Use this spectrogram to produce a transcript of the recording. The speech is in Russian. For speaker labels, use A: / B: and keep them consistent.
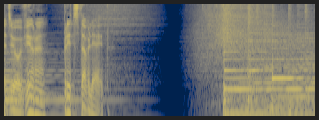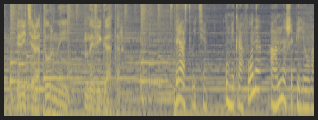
A: Радио «Вера» представляет Литературный навигатор
B: Здравствуйте! У микрофона Анна Шапилева.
